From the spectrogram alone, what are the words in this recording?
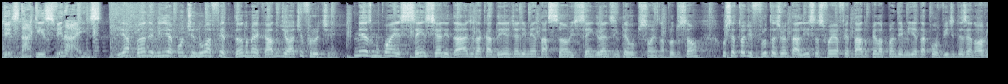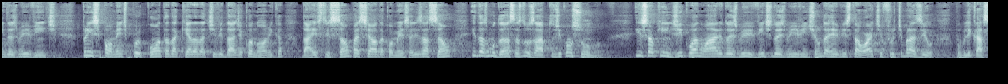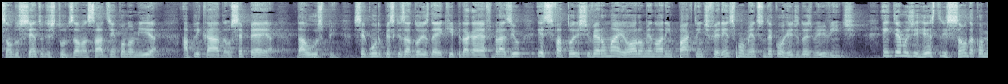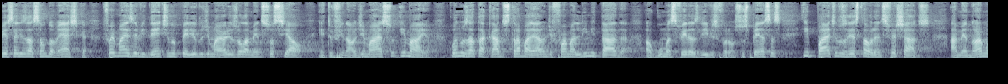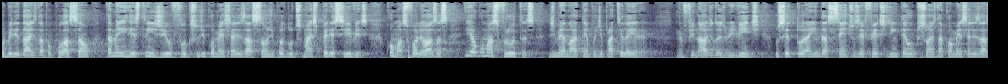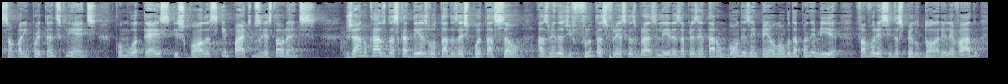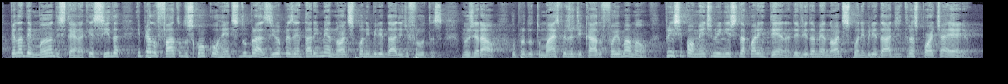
Destaques finais. E a pandemia continua afetando o mercado de hortifruti. Mesmo com a essencialidade da cadeia de alimentação e sem grandes interrupções na produção, o setor de frutas e hortaliças foi afetado pela pandemia da Covid-19 em 2020, principalmente por conta da queda da atividade econômica, da restrição parcial da comercialização e das mudanças dos hábitos de consumo. Isso é o que indica o Anuário 2020-2021 da revista Hortifruti Brasil, publicação do Centro de Estudos Avançados em Economia Aplicada, o CPEA, da USP. Segundo pesquisadores da equipe da HF Brasil, esses fatores tiveram maior ou menor impacto em diferentes momentos no decorrer de 2020. Em termos de restrição da comercialização doméstica, foi mais evidente no período de maior isolamento social, entre o final de março e maio, quando os atacados trabalharam de forma limitada, algumas feiras livres foram suspensas e parte dos restaurantes fechados. A menor mobilidade da população também restringiu o fluxo de comercialização de produtos mais perecíveis, como as folhosas e algumas frutas, de menor tempo de prateleira. No final de 2020, o setor ainda sente os efeitos de interrupções na comercialização para importantes clientes, como hotéis, escolas e parte dos restaurantes. Já no caso das cadeias voltadas à exportação, as vendas de frutas frescas brasileiras apresentaram um bom desempenho ao longo da pandemia, favorecidas pelo dólar elevado, pela demanda externa aquecida e pelo fato dos concorrentes do Brasil apresentarem menor disponibilidade de frutas. No geral, o produto mais prejudicado foi o mamão, principalmente no início da quarentena, devido à menor disponibilidade de transporte aéreo.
